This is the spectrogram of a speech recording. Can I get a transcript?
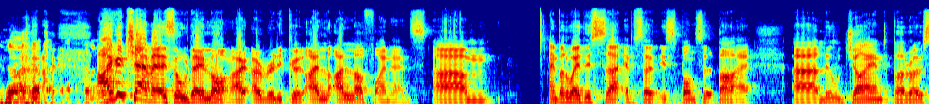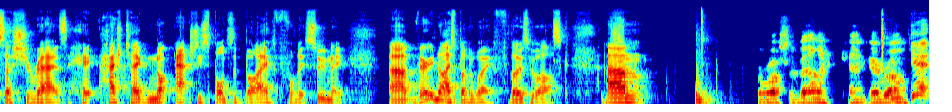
I could chat about this all day long. I, I really could. I, I love finance. Um, and by the way, this uh, episode is sponsored by uh, Little Giant Barossa Shiraz. Ha- hashtag not actually sponsored by before they sue me. Uh, very nice, by the way, for those who ask. Um, Barossa Valley can't go wrong. yeah,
